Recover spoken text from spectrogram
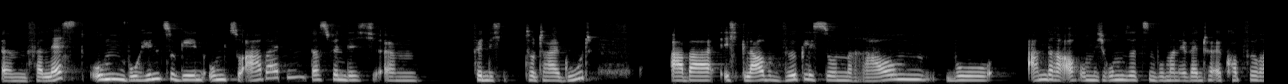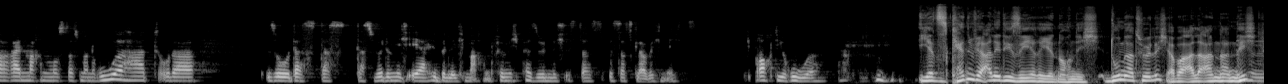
ähm, verlässt, um wohin zu gehen, um zu arbeiten. Das finde ich, ähm, finde ich total gut. Aber ich glaube wirklich so ein Raum, wo andere auch um mich rumsitzen, wo man eventuell Kopfhörer reinmachen muss, dass man Ruhe hat oder so, das, das, das würde mich eher hibbelig machen. Für mich persönlich ist das, ist das glaube ich, nichts. Ich brauche die Ruhe. Jetzt kennen wir alle die Serie noch nicht. Du natürlich, aber alle anderen nicht. Mhm.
